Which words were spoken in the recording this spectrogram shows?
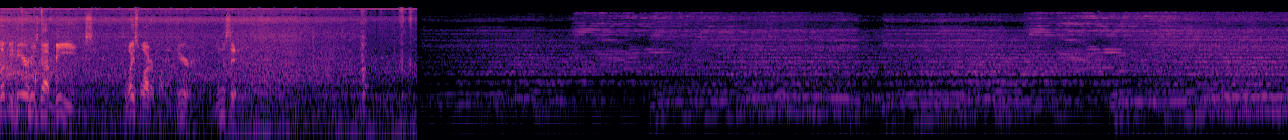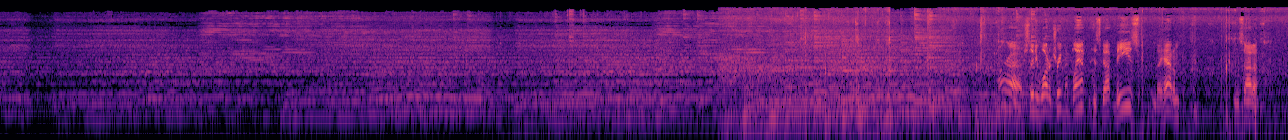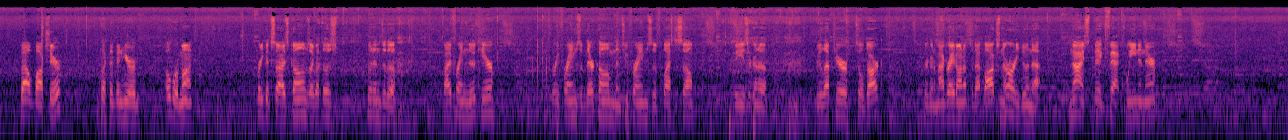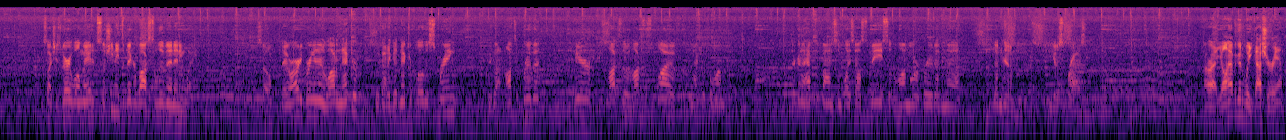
looky here who's got bees. It's the wastewater plant here in the city. Right, city water treatment plant has got bees. They had them inside a valve box here. Looks like they've been here over a month. Pretty good sized combs. I got those put into the five frame nuc here. Three frames of their comb and then two frames of plasticell. Bees are gonna be left here till dark. They're gonna migrate on up to that box and they're already doing that. Nice big fat queen in there. Looks like she's very well mated, so she needs a bigger box to live in anyway. So they were already bringing in a lot of nectar. We've got a good nectar flow this spring. We've got lots of privet here, lots of lots of supply of nectar for them. They're going to have to find someplace else to be so the lawnmower crew doesn't uh, doesn't hit them and get a surprise. All right, y'all have a good week. I sure am.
